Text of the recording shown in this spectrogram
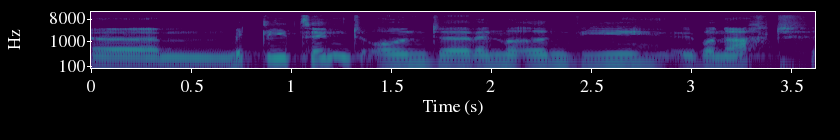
ähm, Mitglied sind. Und äh, wenn man irgendwie über Nacht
